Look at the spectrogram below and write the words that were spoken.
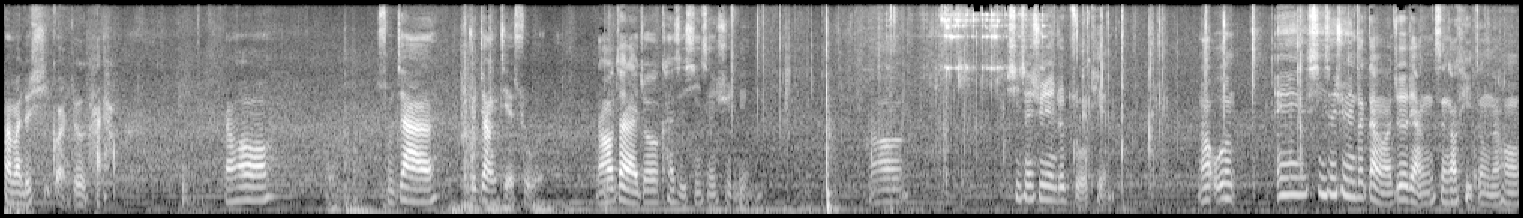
慢慢就习惯，就还好，然后。暑假就这样结束了，然后再来就开始新生训练，然后新生训练就昨天，然后我，哎，新生训练在干嘛？就是量身高体重，然后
